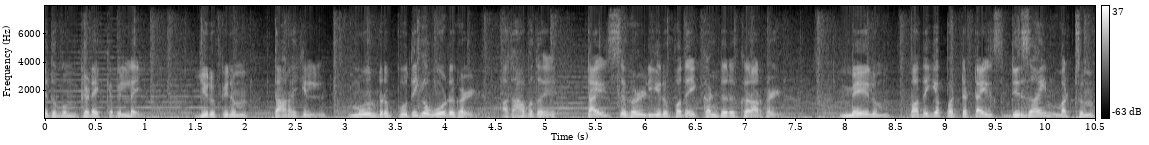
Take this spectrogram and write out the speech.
எதுவும் கிடைக்கவில்லை. இருப்பினும் தரையில் மூன்று புதிய ஓடுகள் அதாவது டைல்ஸுகள் இருப்பதை கண்டிருக்கிறார்கள். மேலும் பதியப்பட்ட டைல்ஸ் டிசைன் மற்றும்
